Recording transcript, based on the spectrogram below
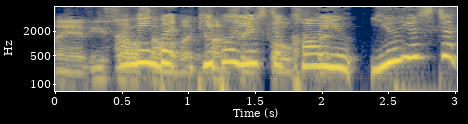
I mean, if you saw I mean, but people used to call that- you. You used to,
